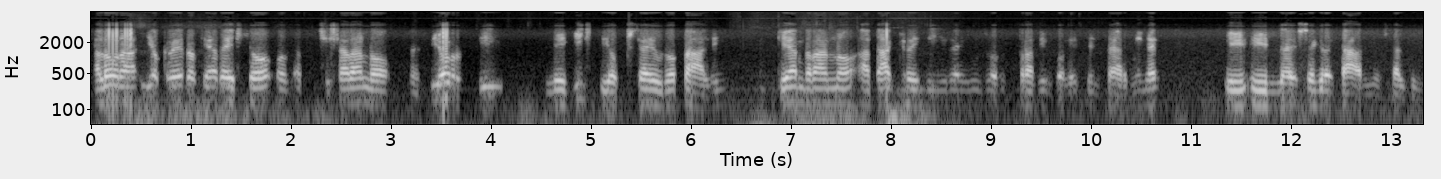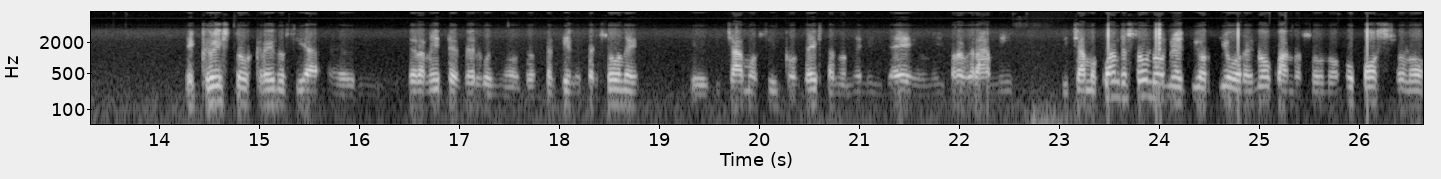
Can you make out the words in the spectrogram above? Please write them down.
Allora io credo che adesso eh, ci saranno eh, fior di leghisti o pseudo tali che andranno ad aggredire, uso tra virgolette il termine, il, il segretario Salvini. E questo credo sia eh, veramente vergognoso perché le persone eh, diciamo, si contestano nelle idee o nei programmi diciamo, quando sono nel fior fiore, non quando sono o possono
